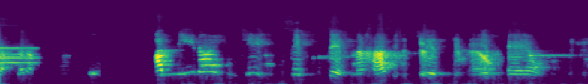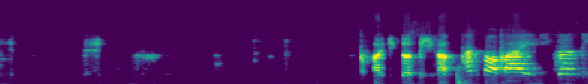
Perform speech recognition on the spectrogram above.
จากระดับอันนี้ได้อยู่ที่สิบเจ็ดนะคะสิบเจ็ด ml ml ไปมิกเกอร์ซีครับ อันต่อไปมิเกอร์สี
